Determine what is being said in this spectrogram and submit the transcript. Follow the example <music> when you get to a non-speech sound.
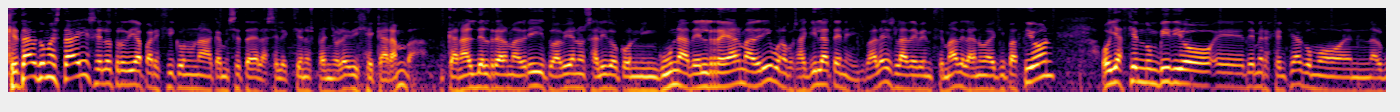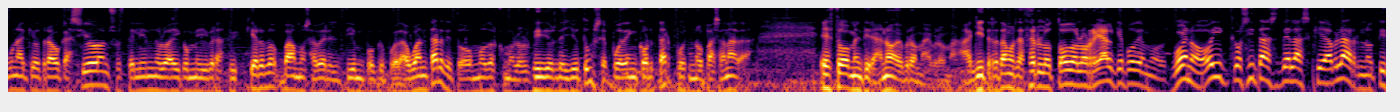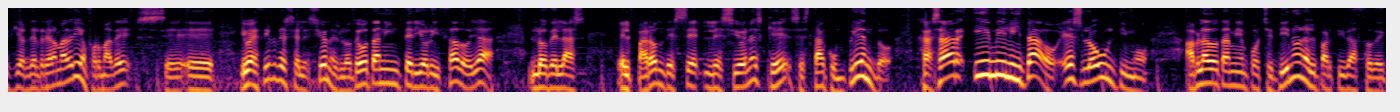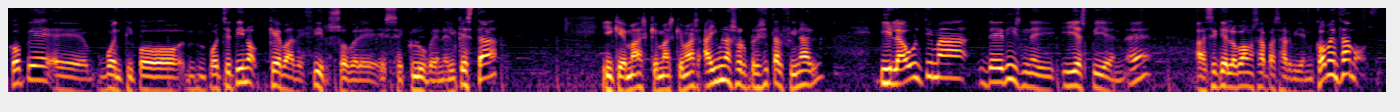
¿Qué tal? ¿Cómo estáis? El otro día aparecí con una camiseta de la selección española y dije, caramba, canal del Real Madrid y todavía no he salido con ninguna del Real Madrid. Bueno, pues aquí la tenéis, ¿vale? Es la de Benzema, de la nueva equipación. Hoy haciendo un vídeo eh, de emergencia, como en alguna que otra ocasión, sosteniéndolo ahí con mi brazo izquierdo. Vamos a ver el tiempo que pueda aguantar. De todos modos, como los vídeos de YouTube se pueden cortar, pues no pasa nada. Es todo mentira, no, es broma, es broma. Aquí tratamos de hacerlo todo lo real que podemos. Bueno, hoy cositas de las que hablar, noticias del Real Madrid en forma de, eh, iba a decir de lesiones, lo tengo tan interiorizado ya, lo de las, el parón de lesiones que se está cumpliendo. Hazard y Militao, es lo último. Ha hablado también Pochettino en el partidazo de Copie, eh, buen tipo Pochettino, ¿qué va a decir sobre ese club en el que está? Y qué más, qué más, qué más. Hay una sorpresita al final y la última de Disney y ESPN, ¿eh? así que lo vamos a pasar bien. ¡Comenzamos!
